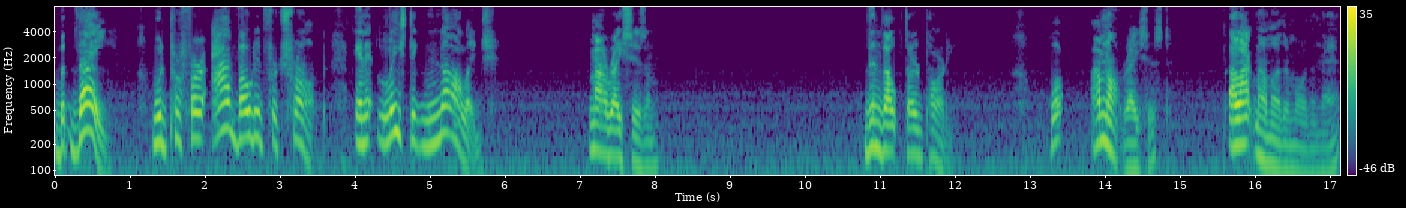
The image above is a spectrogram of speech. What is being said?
But they would prefer I voted for Trump and at least acknowledge my racism than vote third party. Well, I'm not racist. I like my mother more than that.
